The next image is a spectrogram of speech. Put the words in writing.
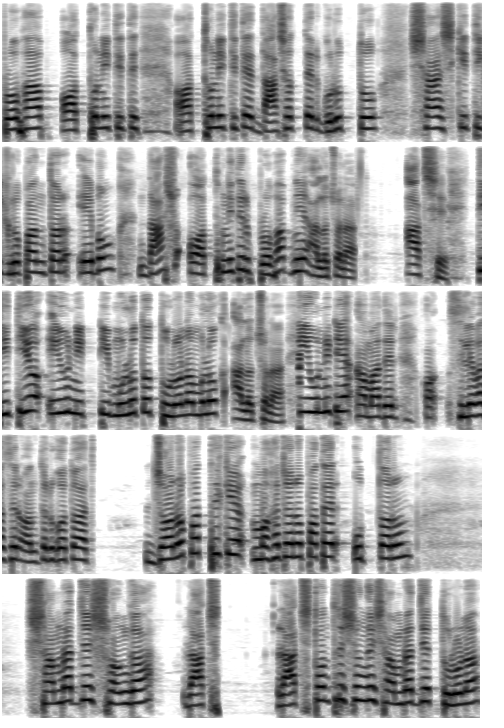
প্রভাব, অর্থনীতিতে অর্থনীতিতে দাসত্বের গুরুত্ব, সাংস্কৃতিক রূপান্তর এবং দাস অর্থনীতির প্রভাব নিয়ে আলোচনা। আছে। তৃতীয় ইউনিটটি মূলত তুলনামূলক আলোচনা। এই ইউনিটে আমাদের সিলেবাসের অন্তর্গত আছে জনপদ থেকে মহাজনপদের উত্তরণ, সাম্রাজ্যের সংজ্ঞা, রাজ রাজতন্ত্রের সঙ্গে সাম্রাজ্যের তুলনা,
